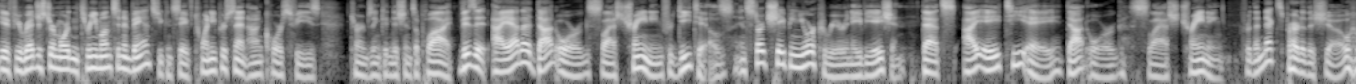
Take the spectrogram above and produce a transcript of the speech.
if you register more than three months in advance, you can save 20% on course fees. Terms and conditions apply. Visit iata.org slash training for details and start shaping your career in aviation. That's iata.org slash training for the next part of the show,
